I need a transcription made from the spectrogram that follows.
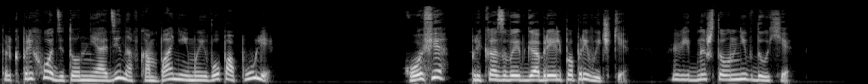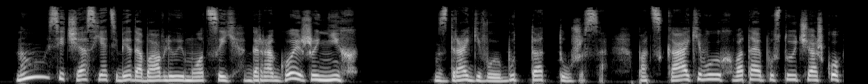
Только приходит он не один, а в компании моего папули. «Кофе?» — приказывает Габриэль по привычке. Видно, что он не в духе. «Ну, сейчас я тебе добавлю эмоций, дорогой жених!» Вздрагиваю, будто от ужаса. Подскакиваю, хватая пустую чашку,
